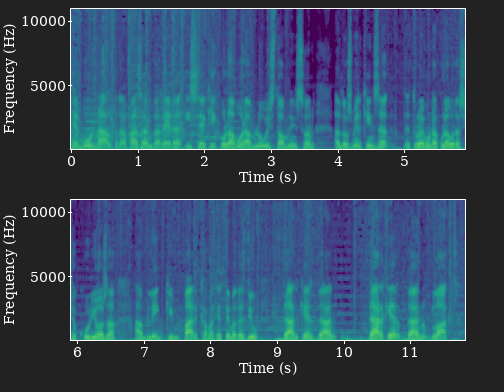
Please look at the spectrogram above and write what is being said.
fem un altre pas endarrere i si aquí col·labora amb Louis Tomlinson, el 2015 trobem una col·laboració curiosa amb Linkin Park, amb aquest tema que es diu Darker Than, Darker Than Blood.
